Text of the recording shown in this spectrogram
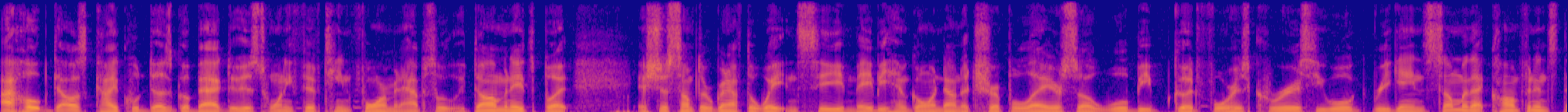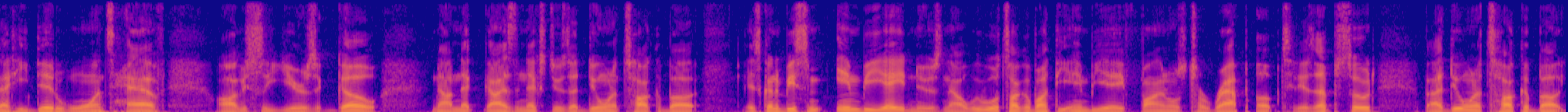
I hope Dallas Keuchel does go back to his 2015 form and absolutely dominates, but it's just something we're going to have to wait and see. Maybe him going down to AAA or so will be good for his career he will regain some of that confidence that he did once have, obviously, years ago. Now, guys, the next news I do want to talk about is going to be some NBA news. Now, we will talk about the NBA Finals to wrap up today's episode, but I do want to talk about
